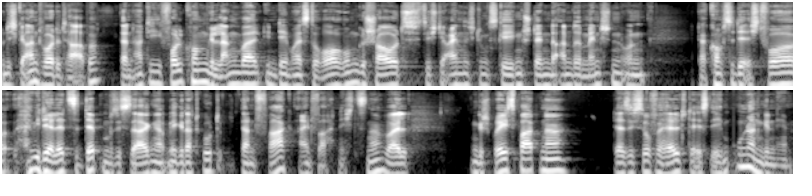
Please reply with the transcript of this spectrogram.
und ich geantwortet habe, dann hat die vollkommen gelangweilt in dem Restaurant rumgeschaut, sich die Einrichtungsgegenstände, andere Menschen und da kommst du dir echt vor wie der letzte Depp, muss ich sagen. Hab mir gedacht, gut, dann frag einfach nichts, ne? Weil ein Gesprächspartner, der sich so verhält, der ist eben unangenehm.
